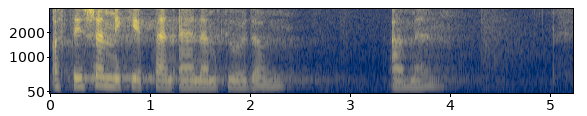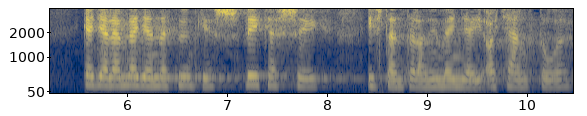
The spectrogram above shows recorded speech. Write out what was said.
azt én semmiképpen el nem küldöm. Amen. Kegyelem legyen nekünk, és békesség Istentől, ami mennyei atyánktól,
